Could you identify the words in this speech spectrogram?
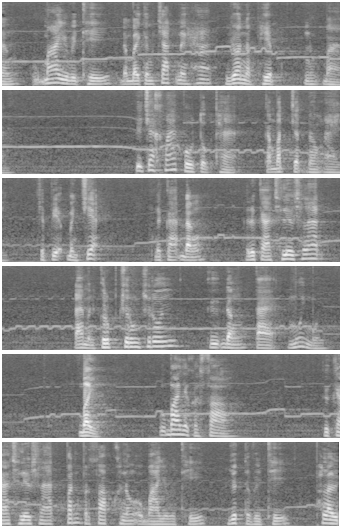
និងឧបាយវិធីដើម្បីកម្ចាត់នៅហាតយន្តភាពនោះបានពាក្យចាស់ខ្មែរពោលទុកថាកំបិតចិត្តដងឯងជាពាក្យបញ្ជាក់នៅការដឹងឬការឆ្លៀវឆ្លាត ដែលមិនគ្រប់ជ្រុងជ្រោយគឺដឹងតែមួយមួយ3ឧបាយកសលគឺការឆ្លៀវឆ្លាតប៉ិនប្រសពក្នុងឧបាយវិធី យុទ្ធវិធី ផ្លូវ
